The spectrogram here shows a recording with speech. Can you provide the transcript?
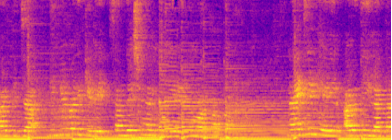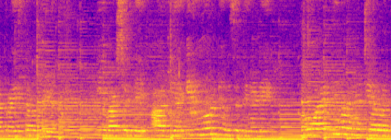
അർപ്പിച്ച ദിവ്യബലിക്കിടെ സന്ദേശം നൽകുകയായിരുന്നു മാർപ്പാപ്പ. നൈജീരിയയിൽ അറുതിയില്ലാത്ത ക്രൈസ്തവ പീഡനം. ഈ വർഷത്തെ ആദ്യ ഇരുന്നൂറ് ദിവസത്തിനിടെ മൂവായിരത്തി നാനൂറ്റി അറുപത്തിരണ്ട്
